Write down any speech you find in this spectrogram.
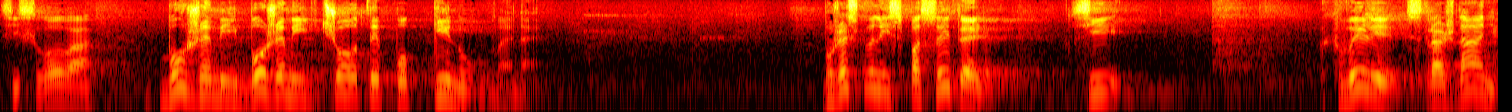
ці слова. Боже мій, Боже мій, чого ти покинув мене? Божественний Спаситель ці хвилі страждань,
